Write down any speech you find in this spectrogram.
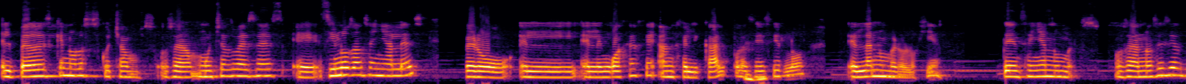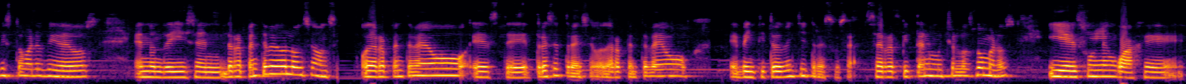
El pedo es que no los escuchamos, o sea, muchas veces eh, sí nos dan señales, pero el, el lenguaje angelical, por así decirlo, es la numerología. Te enseña números. O sea, no sé si has visto varios videos en donde dicen, de repente veo el 1111, o de repente veo este 1313, o de repente veo 23-23, eh, o sea, se repiten mucho los números y es un lenguaje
